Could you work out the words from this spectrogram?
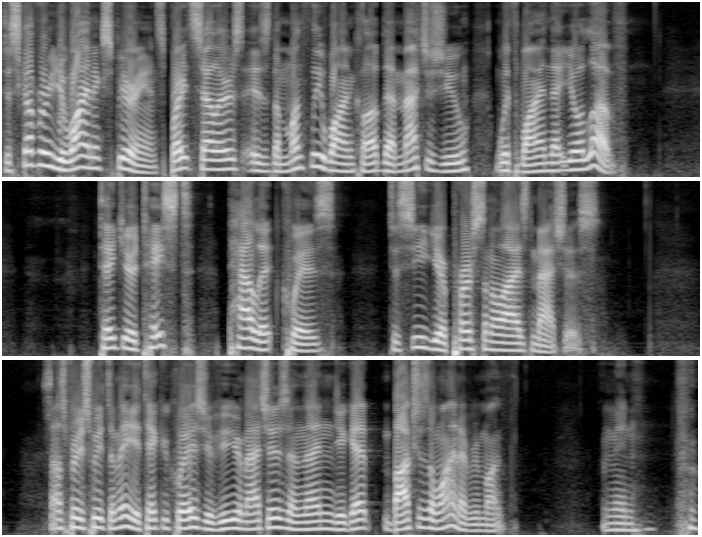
Discover your wine experience. Bright Cellars is the monthly wine club that matches you with wine that you'll love. Take your taste palette quiz to see your personalized matches. Sounds pretty sweet to me. You take a quiz, you view your matches, and then you get boxes of wine every month. I mean,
